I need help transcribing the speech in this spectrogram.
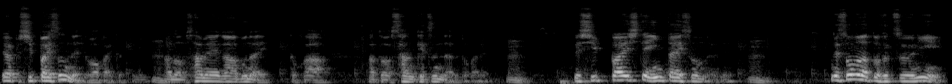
やっぱ失敗すんねんの若い時に、うん。あのサメが危ないとかあとは酸欠になるとかで。うん。で失敗して引退すんのよね。うん。でその後普通に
